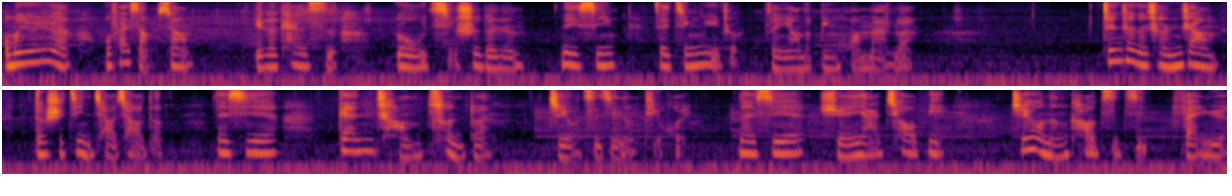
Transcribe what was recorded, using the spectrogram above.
我们永远无法想象，一个看似若无其事的人，内心在经历着怎样的兵荒马乱。真正的成长。都是静悄悄的，那些肝肠寸断，只有自己能体会；那些悬崖峭壁，只有能靠自己翻越。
